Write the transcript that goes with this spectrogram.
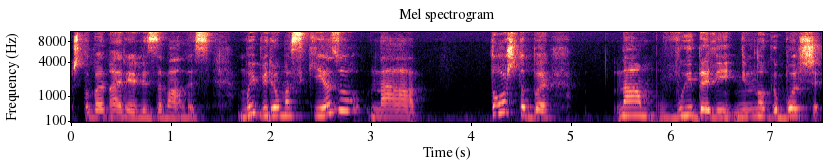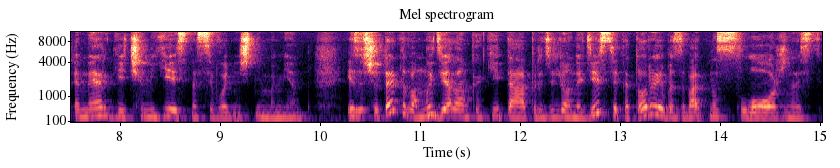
чтобы она реализовалась, мы берем аскезу на то, чтобы нам выдали немного больше энергии, чем есть на сегодняшний момент. И за счет этого мы делаем какие-то определенные действия, которые вызывают нас сложность,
